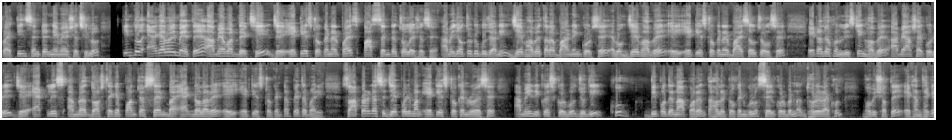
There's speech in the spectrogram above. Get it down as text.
প্রায় তিন সেন্টের নেমে এসেছিল। কিন্তু এগারোই মেতে আমি আবার দেখছি যে এটিএস টোকেনের প্রাইস পাঁচ সেন্টে চলে এসেছে। আমি যতটুকু জানি, যেভাবে তারা বার্নিং করছে এবং যেভাবে এই এটিএস টোকেনের বাইসেল চলছে, এটা যখন লিস্টিং হবে, আমি আশা করি যে অ্যাটলিস্ট আমরা দশ থেকে পঞ্চাশ সেন্ট বা এক ডলারে এই এটিএস টোকেনটা পেতে পারি। সো আপনার কাছে যে পরিমাণ এটিএস টোকেন রয়েছে, আমি রিকোয়েস্ট করব, যদি খুব বিপদে না পড়েন, তাহলে টোকেনগুলো সেল করবেন না, ধরে রাখুন, ভবিষ্যতে এখান থেকে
